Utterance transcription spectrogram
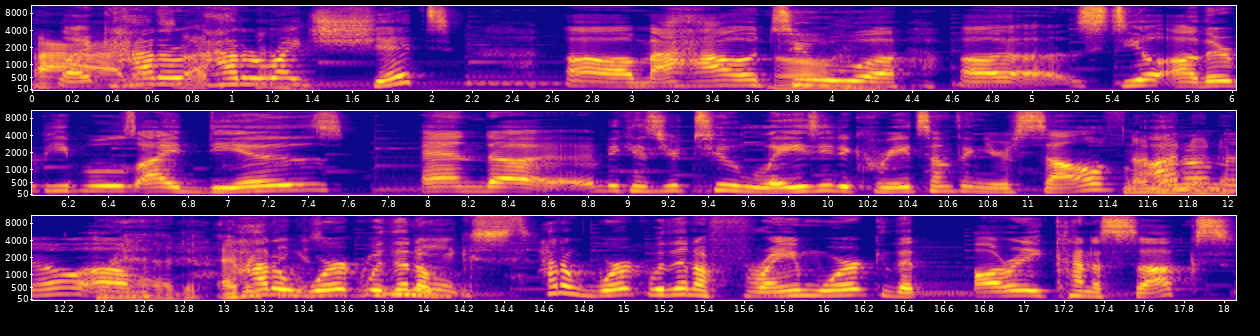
ah, like how to not- how to write shit. Um, how to uh, uh, steal other people's ideas, and uh, because you're too lazy to create something yourself. No, no, I no, don't no. know. Um, Brad, how to work within a how to work within a framework that already kind of sucks.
